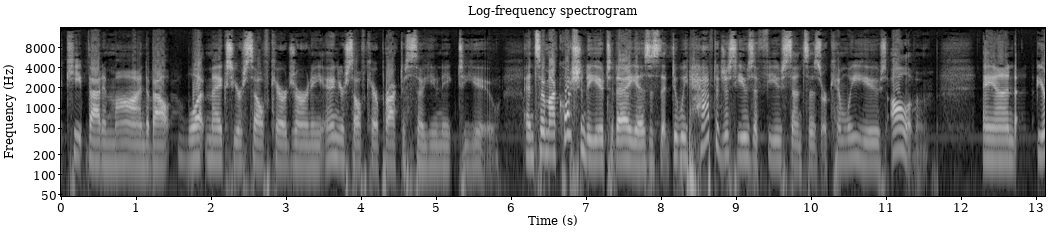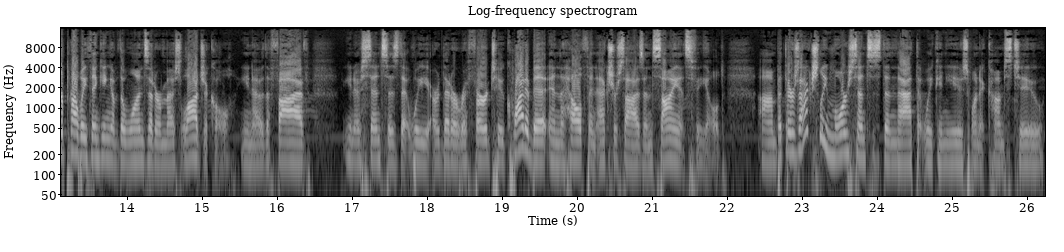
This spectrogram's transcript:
to keep that in mind about what makes your self care journey and your self care practice so unique to you. And so, my question to you today is, is that do we have to just use a few senses or can we use all of them? And you're probably thinking of the ones that are most logical, you know, the five you know senses that we are that are referred to quite a bit in the health and exercise and science field. Um, but there's actually more senses than that that we can use when it comes to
